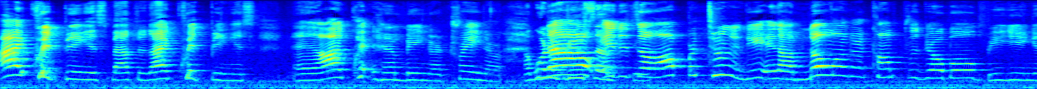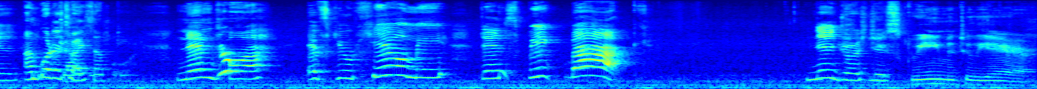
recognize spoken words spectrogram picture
I quit being his master, and I quit being his, and I quit him being our trainer. I'm gonna now do something. is an opportunity, and I'm no longer comfortable being in. I'm gonna try something. Ninja, if you hear me, then speak back. Ninja is You just. scream into the air,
